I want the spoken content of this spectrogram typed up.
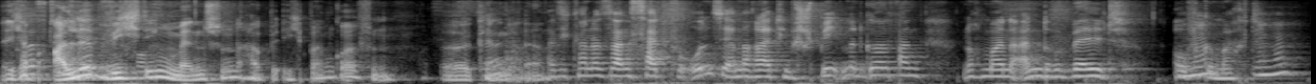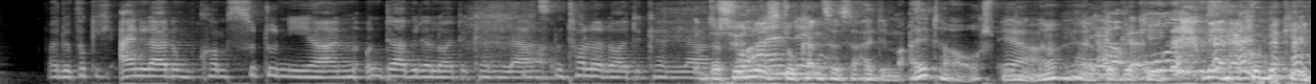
Ich habe alle wichtigen Menschen habe ich beim Golfen äh, kennengelernt. Also ich kann nur sagen, es hat für uns, wir haben ja relativ spät mit Golf angefangen, nochmal eine andere Welt aufgemacht. Weil du wirklich Einladungen bekommst zu Turnieren und da wieder Leute kennenlernst und tolle Leute kennenlernst. Das Schöne Vor ist, du Dingen- kannst es halt im Alter auch spielen, Ja. ne? Herr Ja, Kubicki. Nee, Herr Kubicki.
